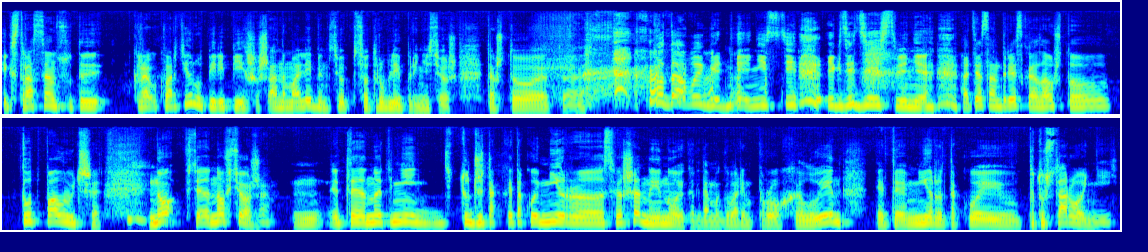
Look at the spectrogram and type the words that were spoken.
экстрасенсу ты квартиру перепишешь, а на молебен всего 500 рублей принесешь. Так что это куда выгоднее нести и где действеннее. Отец Андрей сказал, что тут получше. Но, но все же, это, ну, это не... Тут же так, такой мир э, совершенно иной, когда мы говорим про Хэллоуин. Это мир такой потусторонний.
